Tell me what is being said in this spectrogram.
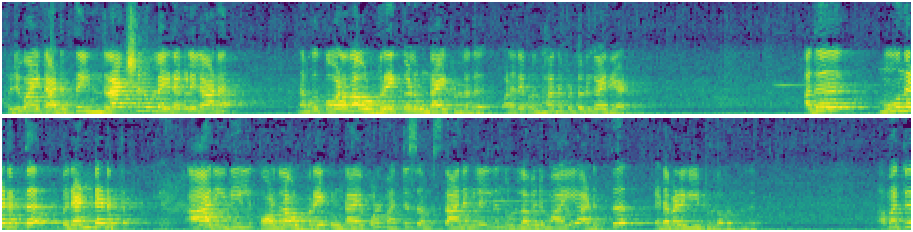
ഇവരുമായിട്ട് അടുത്ത ഇന്ററാക്ഷൻ ഉള്ള ഇടങ്ങളിലാണ് നമുക്ക് കോളറ ഔട്ട്ബ്രേക്കുകൾ ഉണ്ടായിട്ടുള്ളത്. വളരെ പ്രധാനപ്പെട്ട ഒരു കാര്യമാണ്. അത് മൂന്നിടത്ത് ഇപ്പൊ രണ്ടിടത്ത് ആ രീതിയിൽ കോളറ ഔട്ട് ബ്രേക്ക് ഉണ്ടായപ്പോൾ മറ്റ് സംസ്ഥാനങ്ങളിൽ നിന്നുള്ളവരുമായി അടുത്ത് ഇടപഴകിയിട്ടുള്ളവരുണ്ട്. മറ്റ്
